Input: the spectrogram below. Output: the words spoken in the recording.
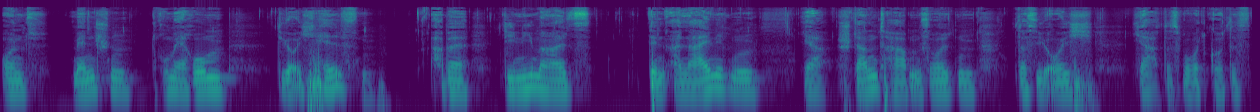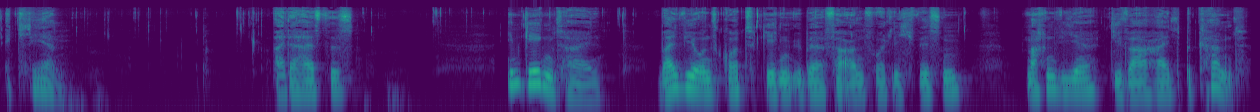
und Menschen drumherum, die euch helfen, aber die niemals den alleinigen ja, Stand haben sollten, dass sie euch ja das Wort Gottes erklären. Weiter heißt es, im Gegenteil, weil wir uns Gott gegenüber verantwortlich wissen, machen wir die Wahrheit bekannt.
